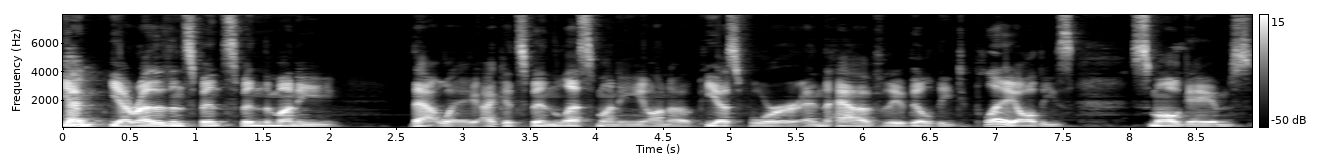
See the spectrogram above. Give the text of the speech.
Yeah, Um, yeah, rather than spend spend the money that way, I could spend less money on a PS4 and have the ability to play all these small games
